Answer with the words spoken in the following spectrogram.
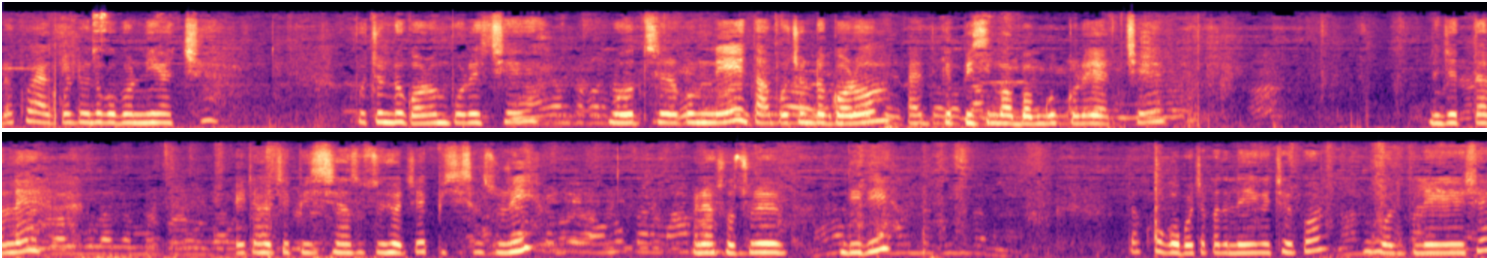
দেখো এক বালতি মতো গোবর নিয়ে যাচ্ছে। প্রচণ্ড গরম পড়েছে, রোদ সেরকম নেই, তা প্রচণ্ড গরম একদিকে পিসিমা বঙ্গ করে যাচ্ছে নিজের তালে। এটা হচ্ছে পিসি শাশুড়ি, হচ্ছে পিসি শাশুড়ি মানে শ্বশুরের দিদি। দেখো গোবর চাপাতে লেগে গেছে এরপর, গোবর লেগে গেছে।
